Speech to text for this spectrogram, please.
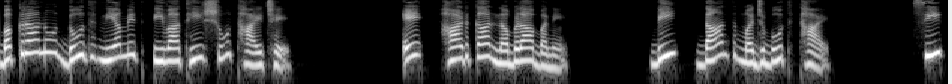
બકરાનું દૂધ નિયમિત પીવાથી શું થાય છે? એ હાડકાં નબળા બને. બી, દાંત મજબૂત થાય. સી,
